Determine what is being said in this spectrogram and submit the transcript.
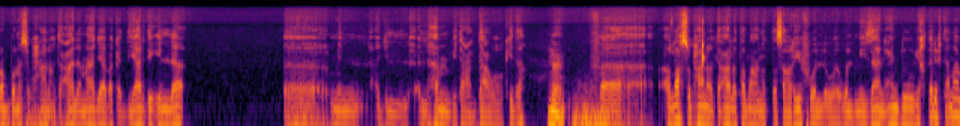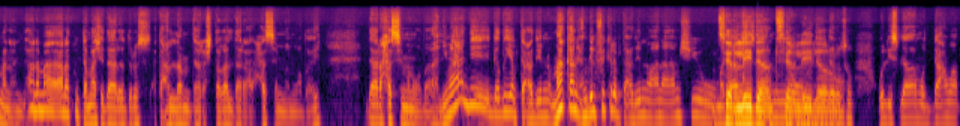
ربنا سبحانه وتعالى ما جابك الديار دي إلا آه من أجل الهم بتاع الدعوة وكده. نعم. فالله سبحانه وتعالى طبعا التصاريف وال- والميزان عنده يختلف تماما عن أنا ما أنا كنت ماشي دار أدرس أتعلم دار أشتغل دار أحسن من وضعي. دار أحسن من وضع أهلي ما عندي قضية بتاعت انه ما كان عندي الفكرة بتاعت إنه أنا أمشي تصير إسلامية تصير وleaders و- والإسلام والدعوة.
